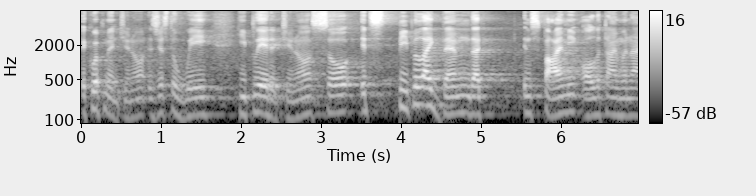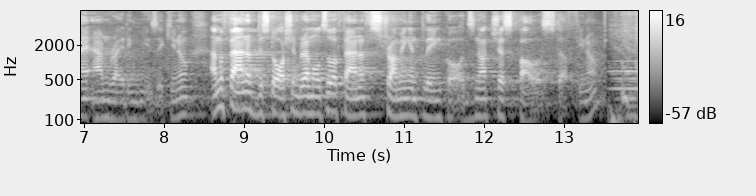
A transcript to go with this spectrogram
equipment, you know. It's just the way he played it, you know. So it's people like them that inspire me all the time when I am writing music, you know. I'm a fan of distortion, but I'm also a fan of strumming and playing chords, not just power stuff, you know.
